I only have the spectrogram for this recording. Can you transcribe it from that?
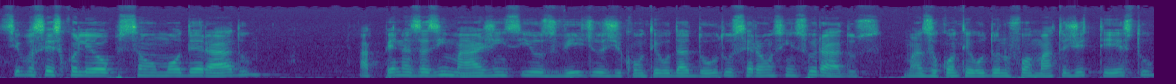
Se você escolher a opção moderado, apenas as imagens e os vídeos de conteúdo adulto serão censurados, mas o conteúdo no formato de texto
